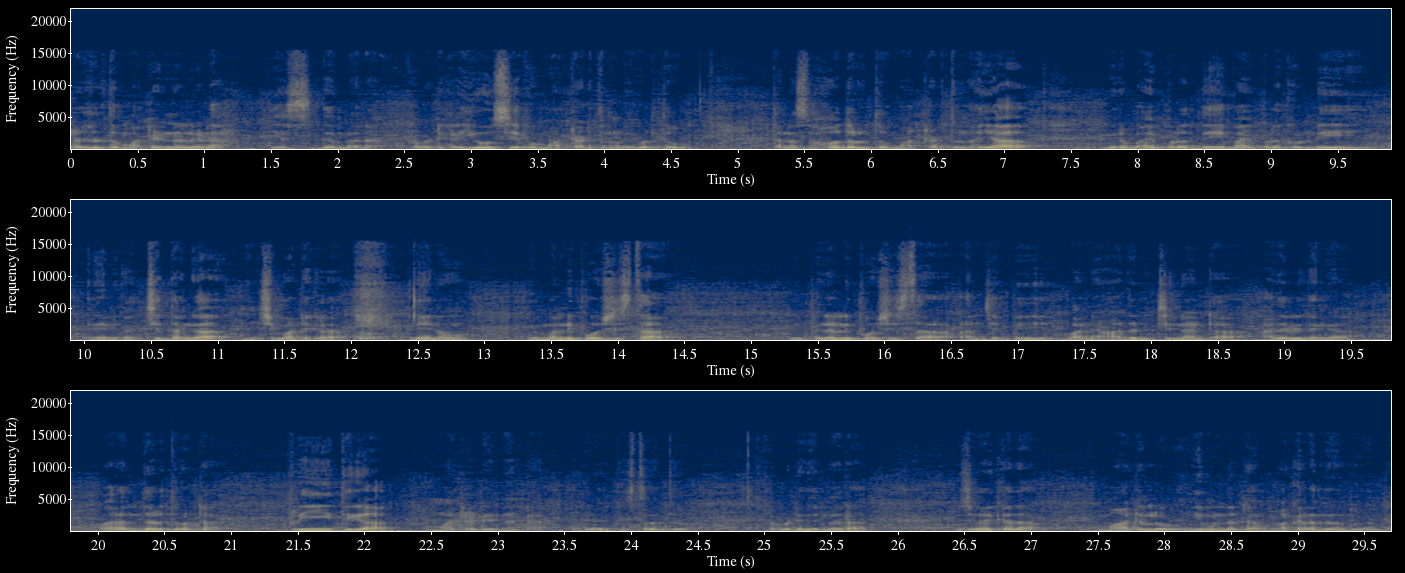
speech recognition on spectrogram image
ప్రజలతో మాట్లాడిన లేడా? ఎస్ దెబ్బనా? కాబట్టి ఇక్కడ యోసేపు మాట్లాడుతున్నాడు. ఎవరితో? తన సహోదరులతో మాట్లాడుతున్నా అయ్యా మీరు భయపడొద్దే భయపడకండి. నేను ఖచ్చితంగా మంచి మాట ఇక్కడ. నేను మిమ్మల్ని పోషిస్తా మీ పిల్లల్ని పోషిస్తా అని చెప్పి వారిని ఆదరించిందంట. అదేవిధంగా వారందరితో ప్రీతిగా మాట్లాడిందంట. దేవునికి స్తోత్రం. కాబట్టి దీని ద్వారా నిజమే కదా? మాటలు ఏముందంట? మకరందం ఉంటుందంట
